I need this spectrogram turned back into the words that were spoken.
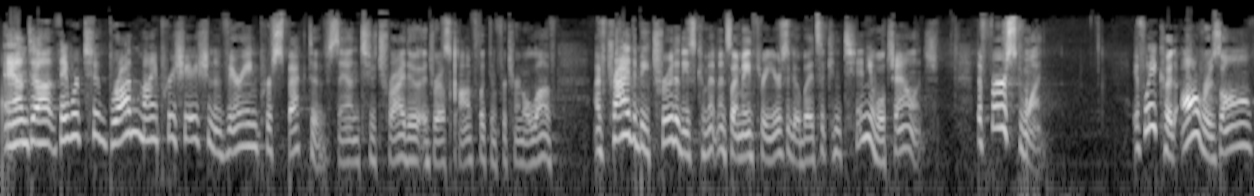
And uh, they were to broaden my appreciation of varying perspectives and to try to address conflict and fraternal love. I've tried to be true to these commitments I made three years ago, but it's a continual challenge. The first one if we could all resolve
